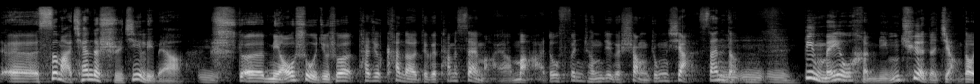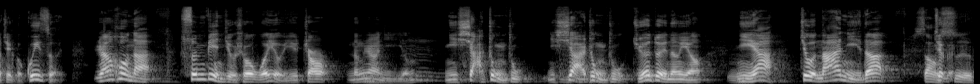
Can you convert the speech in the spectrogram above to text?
呃司马迁的《史记》里面啊，呃描述就说他就看到这个他们赛马呀，马都分成这个上中下三等，并没有很明确的讲到这个规则。然后呢，孙膑就说：“我有一招能让你赢，你下重注，你下重注绝对能赢。你呀，就拿你的这个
